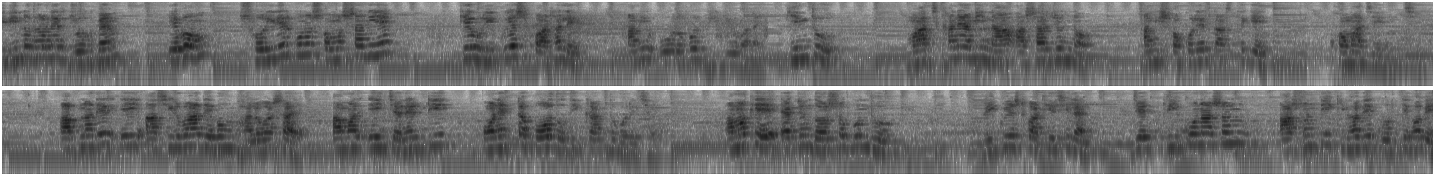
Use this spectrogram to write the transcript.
বিভিন্ন ধরনের যোগব্যায়াম এবং শরীরের কোনো সমস্যা নিয়ে কেউ রিকোয়েস্ট পাঠালে আমি ওর ওপর ভিডিও বানাই। কিন্তু মাঝখানে আমি না আসার জন্য আমি সকলের কাছ থেকে ক্ষমা চেয়ে নিচ্ছি। আপনাদের এই আশীর্বাদ এবং ভালোবাসায় আমার এই চ্যানেলটি অনেকটা পথ অতিক্রান্ত করেছে। আমাকে একজন দর্শক বন্ধু রিকোয়েস্ট পাঠিয়েছিলেন যে ত্রিকোণাসন আসনটি কীভাবে করতে হবে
